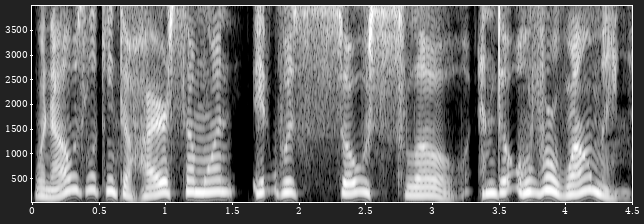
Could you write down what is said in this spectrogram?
When I was looking to hire someone, it was so slow and overwhelming.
